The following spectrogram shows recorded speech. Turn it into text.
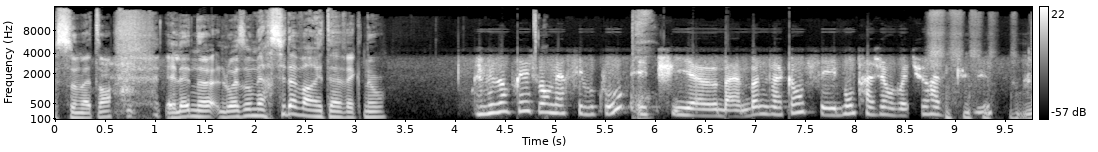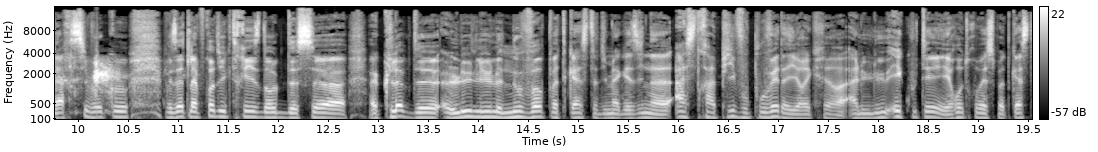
ce matin. Hélène Loiseau, merci d'avoir été avec nous. Je vous en prie, je vous remercie beaucoup. Et puis, euh, bah, bonnes vacances et bon trajet en voiture avec Lulu. Merci beaucoup. Vous êtes la productrice donc de ce euh, club de Lulu, le nouveau podcast du magazine euh, Astrapi. Vous pouvez d'ailleurs écrire à Lulu, écouter et retrouver ce podcast.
